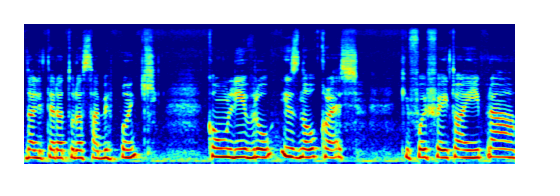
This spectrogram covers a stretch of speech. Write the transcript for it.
da literatura cyberpunk com o livro Snow Crash que foi feito aí para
